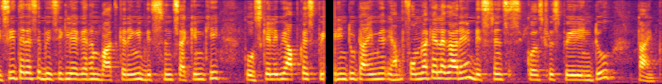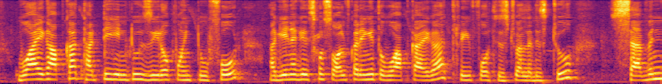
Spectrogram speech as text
इसी तरह से बेसिकली अगर हम बात करेंगे डिस्टेंस सेकंड की तो उसके लिए भी आपका स्पीड इनटू टाइम यहाँ पर फॉर्मूला क्या लगा रहे हैं? Distance equals to speed into time वो आएगा आपका thirty into zero point two four again अगर इसको सॉल्व करेंगे तो वो आपका आएगा three fourth is twelve that is two seven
